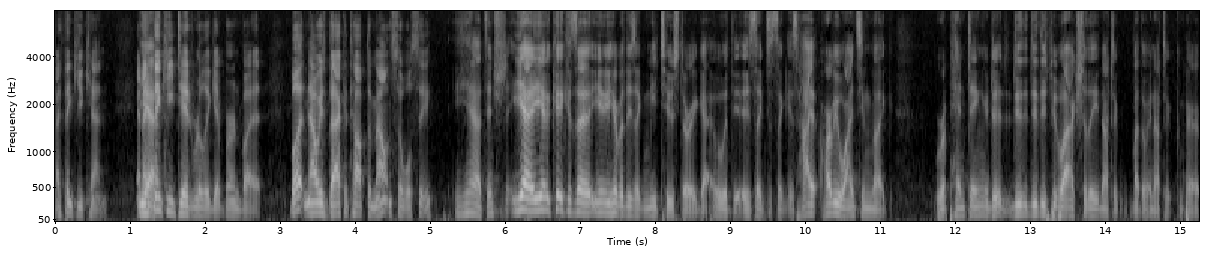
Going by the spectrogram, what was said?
I think you can. And Yeah. I think he did really get burned by it. But now he's back atop the mountain, so we'll see. Yeah, it's interesting. Yeah, yeah, because uh, you hear about these like Me Too story guy with the, it's like just like is Hi- Harvey Weinstein like repenting? Do, do do these people actually not to? By the way, not to compare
